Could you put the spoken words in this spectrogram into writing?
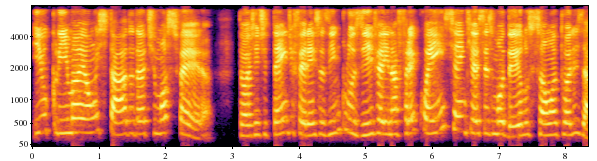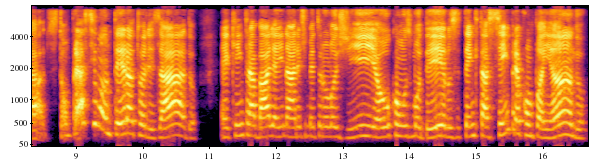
e o clima é um estado da atmosfera. Então, a gente tem diferenças, inclusive, aí na frequência em que esses modelos são atualizados. Então, para se manter atualizado, é, quem trabalha aí na área de meteorologia ou com os modelos e tem que estar tá sempre acompanhando,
